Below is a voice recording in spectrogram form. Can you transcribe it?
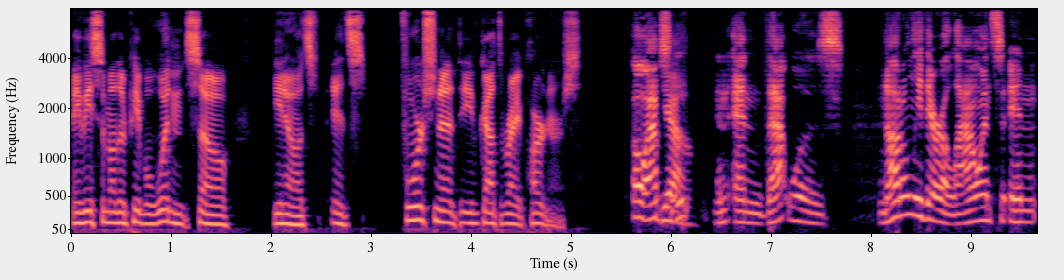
maybe some other people wouldn't. So you know, it's it's fortunate that you've got the right partners. Oh, absolutely. Yeah. And and that was not only their allowance in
